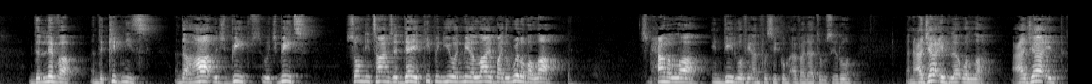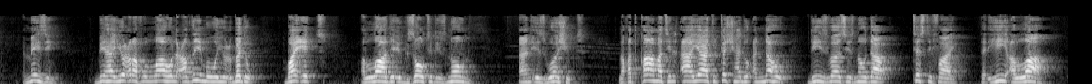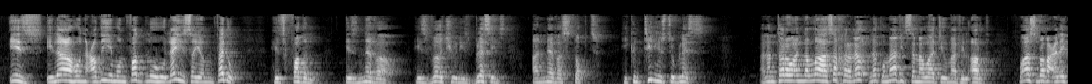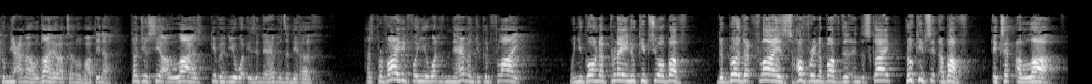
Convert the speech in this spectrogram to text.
The liver and the kidneys and the heart which beats, which beats so many times a day, keeping you and me alive by the will of Allah. Subhanallah. Indeed, وفي أنفسكم أفلا تبصرون. And عجائب لا والله. عجائب. Amazing. بها يعرف الله العظيم ويعبد. By it, Allah the exalted is known and is worshipped. لقد قامت الآيات تشهد أنه These verses no doubt testify that He, Allah, is إله عظيم فضله ليس ينفد. His His fadl is never, His virtue and His blessings are never stopped. He continues to bless. ألم تروا أن الله سخر لكم ما في السماوات وما في الأرض وأسبغ عليكم نعمه ظاهرة وباطنة Don't you see Allah has given you what is in the heavens and the earth? Has provided for you what is in the heavens. You can fly. When you go on a plane, who keeps you above? The bird that flies hovering above the, in the sky, who keeps it above? Except Allah.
